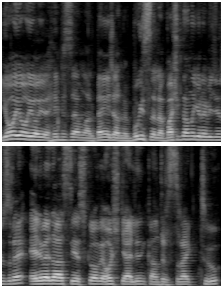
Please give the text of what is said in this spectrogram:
Yo yo yo yo hepinize selamlar ben Yacan ve bugün sizlerle başlıktan da görebileceğiniz üzere elveda CSGO ve hoş geldin Counter Strike 2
